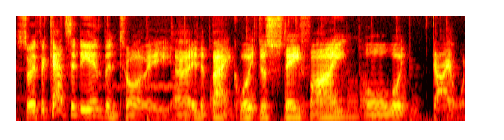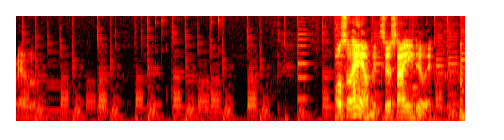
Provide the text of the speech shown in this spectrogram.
So if a cat's in the inventory, uh, in the bank, will it just stay fine? Or will it die or whatever? Also, hey Omnitus, how you doing?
